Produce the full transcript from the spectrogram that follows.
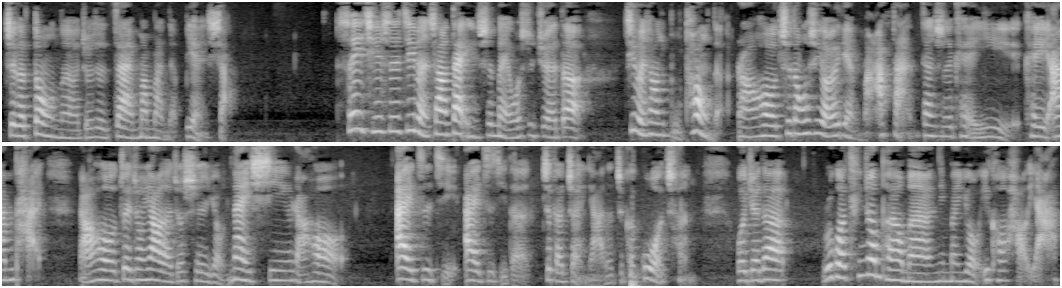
这个洞呢，就是在慢慢的变小。所以其实基本上戴隐适美，我是觉得基本上是不痛的。然后吃东西有一点麻烦，但是可以可以安排。然后最重要的就是有耐心，然后爱自己，爱自己的这个整牙的这个过程。我觉得。如果听众朋友们，你们有一口好牙，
